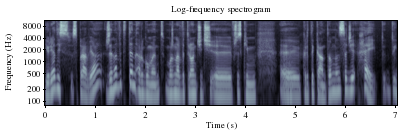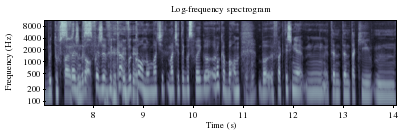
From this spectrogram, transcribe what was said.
Juriadis sprawia, że nawet ten argument można wytrącić y, wszystkim mhm. krytykantom na zasadzie, hej, jakby tu w sferze, w sferze wyka- wykonu macie, macie tego swojego roka, bo on, mhm. bo faktycznie właśnie mm, ten, ten taki mm,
